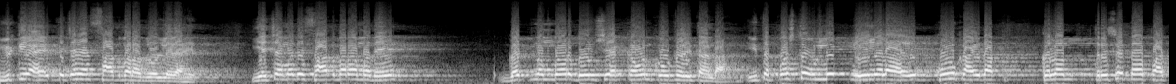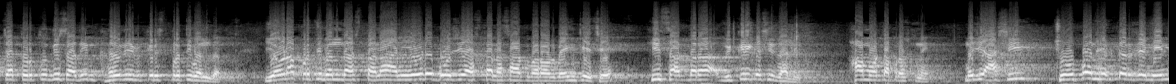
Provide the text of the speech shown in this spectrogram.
विकल्या आहेत त्याच्या ह्या सातबारा जोडलेल्या आहेत. याच्यामध्ये सातबारामध्ये गट नंबर दोनशे एक्कावन्न कवठळी तांडा. इथं स्पष्ट उल्लेख लिहिलेला आहे कुळ कायदा कलम त्रेसष्ट पाचच्या तरतुदीस अधीन खरेदी विक्रीस प्रतिबंध. एवढा प्रतिबंध असताना आणि एवढे बोजे असताना सातबारावर बँकेचे ही सातबारा विक्री कशी झाली? हा मोठा प्रश्न आहे. म्हणजे अशी चोपन्न हेक्टर जमीन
